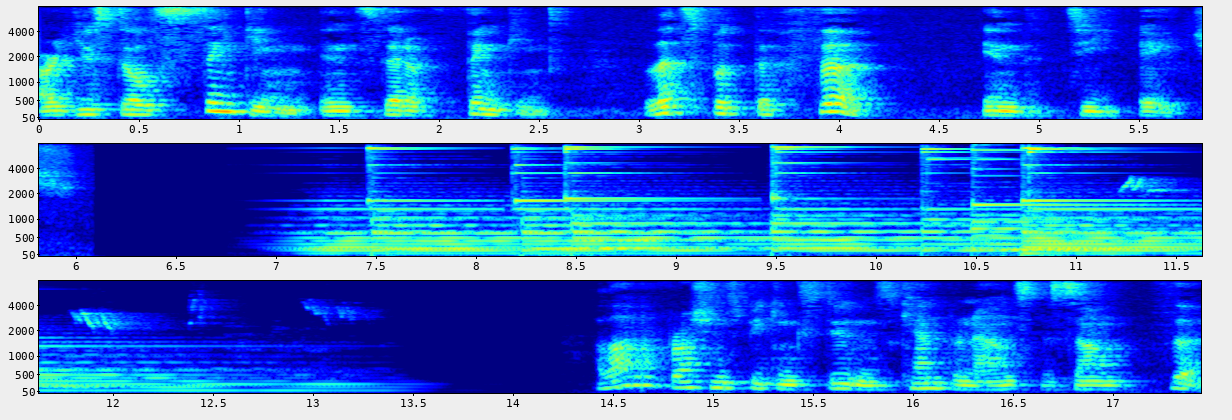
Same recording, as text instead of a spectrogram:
Are you still sinking instead of thinking? Let's put the th in the th. A lot of Russian-speaking students can't pronounce the sound th.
